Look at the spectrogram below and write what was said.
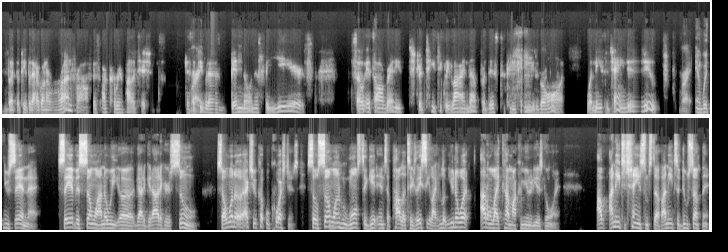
Mm-hmm. But the people that are going to run for office are career politicians. It's right. the people that's been doing this for years. So it's already strategically lined up for this to continue to go on. What needs to change is you. Right. And with you saying that, say if it's someone I know we uh got to get out of here soon. So I want to ask you a couple questions. So someone mm-hmm. who wants to get into politics, they see like, look, you know what? I don't like how my community is going. I, I need to change some stuff. I need to do something.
